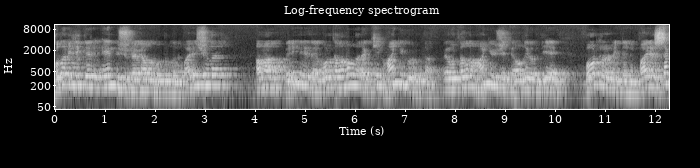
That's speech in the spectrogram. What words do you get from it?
Bulabildikleri en düşük rakamlı bordroları paylaşıyorlar. Ama belediyede ortalama olarak kim hangi grupta ve ortalama hangi ücreti alıyor diye bordro örneklerini paylaşsak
